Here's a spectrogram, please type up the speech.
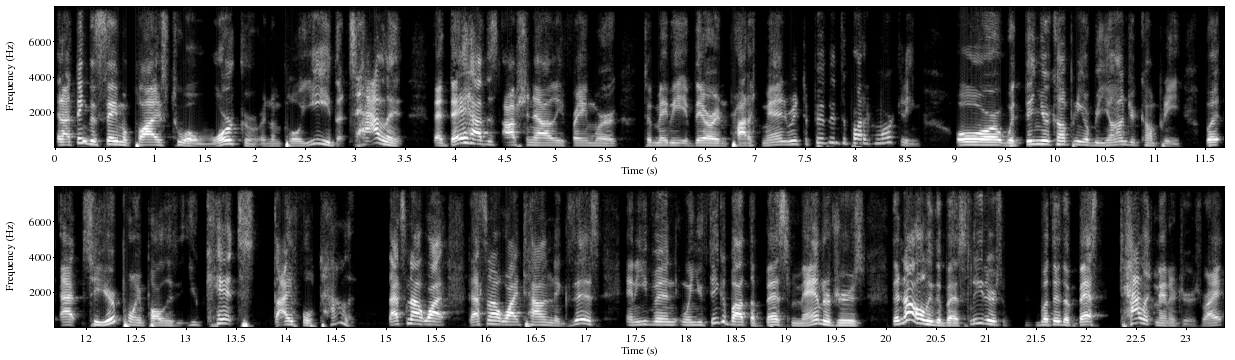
And I think the same applies to a worker, an employee, the talent that they have this optionality framework to maybe if they're in product management to pivot to product marketing or within your company or beyond your company. But at to your point, Paul, is you can't stifle talent that's not why that's not why talent exists. And even when you think about the best managers, they're not only the best leaders, but they're the best talent managers, right?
